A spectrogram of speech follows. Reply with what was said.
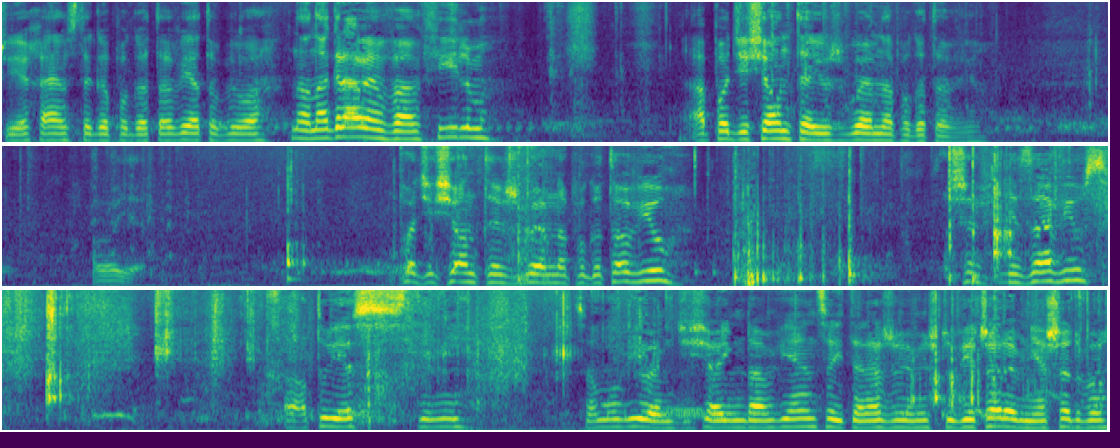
przyjechałem z tego pogotowia, to była... No, nagrałem wam film, a po dziesiątej już byłem na pogotowiu. Oje. Po dziesiątej już byłem na pogotowiu. Szef mnie zawiózł. O, tu jest z tymi, co mówiłem. Dzisiaj im dam więcej, teraz żebym już tu wieczorem nie szedł, bo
